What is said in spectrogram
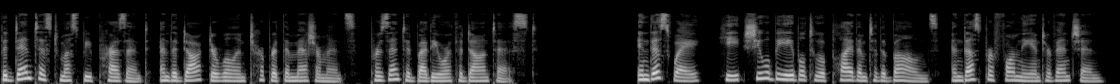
the dentist must be present and the doctor will interpret the measurements presented by the orthodontist. In this way, he, she will be able to apply them to the bones and thus perform the intervention.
